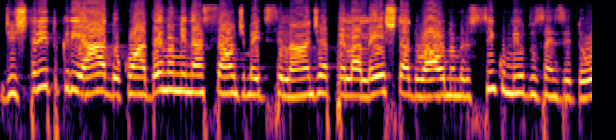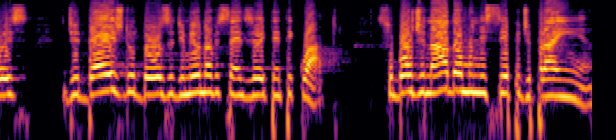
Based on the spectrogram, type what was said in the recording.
Distrito criado com a denominação de Medicilândia pela Lei Estadual número 5.202, de 10 de 12 de 1984 subordinado ao município de Prainha,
